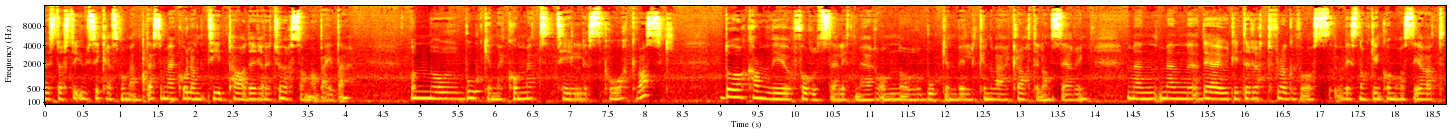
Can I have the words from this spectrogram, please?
det største usikkerhetsmomentet, som er hvor lang tid tar det redaktørsamarbeidet. Og når boken er kommet til språkvask, da kan vi jo forutse litt mer om når boken vil kunne være klar til lansering. Men, men det er jo et lite rødt flagg for oss hvis noen kommer og sier at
